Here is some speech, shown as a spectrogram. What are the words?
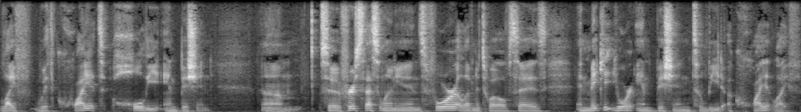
life with quiet, holy ambition. Um, so First Thessalonians four eleven to twelve says, "And make it your ambition to lead a quiet life."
